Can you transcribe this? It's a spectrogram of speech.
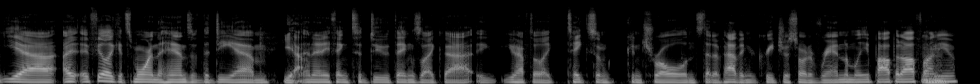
Yeah. I, I feel like it's more in the hands of the DM Yeah. than anything to do things like that. You, you have to like take some control instead of having a creature sort of randomly pop it off on Mm-hmm. you.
